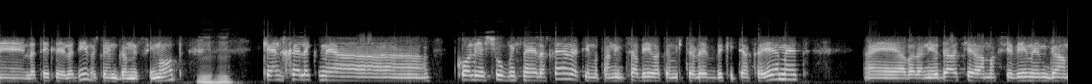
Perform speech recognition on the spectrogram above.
אה, לתת לילדים, יש להם גם משימות. כן, חלק מה... כל יישוב מתנהל אחרת, אם אתה נמצא בעיר אתה משתלב בכיתה קיימת, אה, אבל אני יודעת שהמחשבים הם גם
